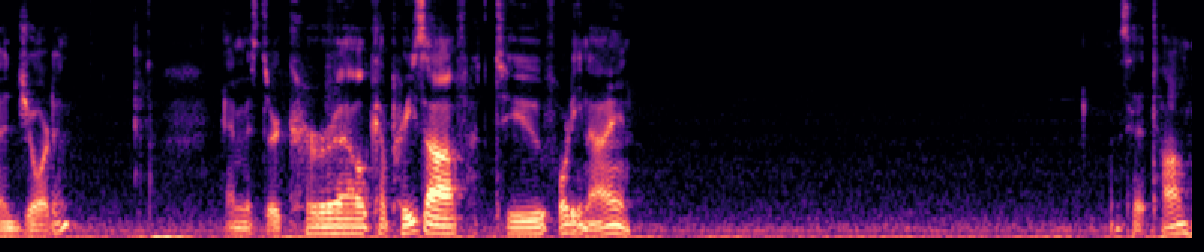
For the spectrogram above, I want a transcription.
And Jordan. And Mr. Kirill Kaprizov, 249. Let's hit Tom.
